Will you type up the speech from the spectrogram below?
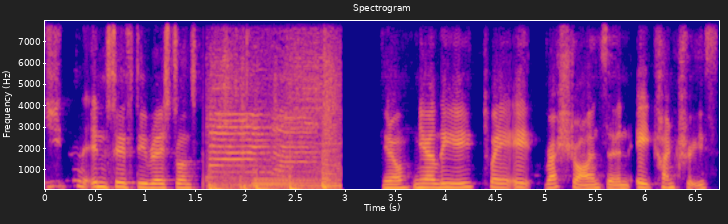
eaten in 50 restaurants. You know, nearly 28 restaurants in eight countries.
